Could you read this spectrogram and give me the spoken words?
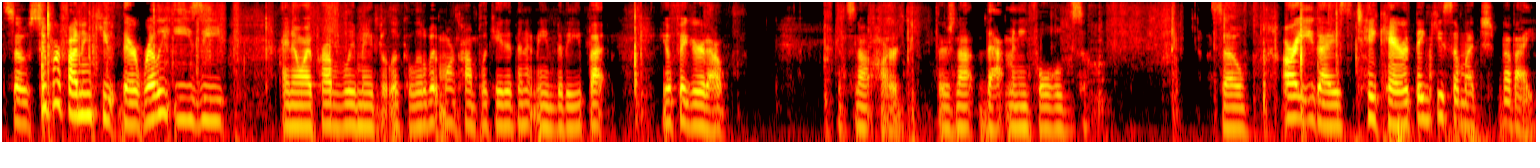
So super fun and cute. They're really easy. I know I probably made it look a little bit more complicated than it needed to be, but you'll figure it out. It's not hard. There's not that many folds so, all right, you guys, take care. Thank you so much. Bye-bye.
